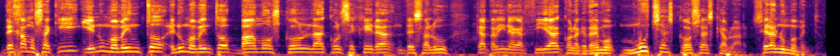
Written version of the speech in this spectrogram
Dejamos aquí y en un momento, en un momento vamos con la consejera de salud Catalina García, con la que tenemos muchas cosas que hablar. Será en un momento.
